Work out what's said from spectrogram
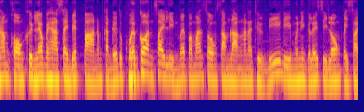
นำคองขึ้นแล้วไปหาใส่เบ็ดปลาน้ำกันเด้อทุกคนเมื่อก่อนใส่หลินไว้ประมาณสองสามลังหันนะถือดีดีมื้อนี้ก็เลยสีลองไปใส่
